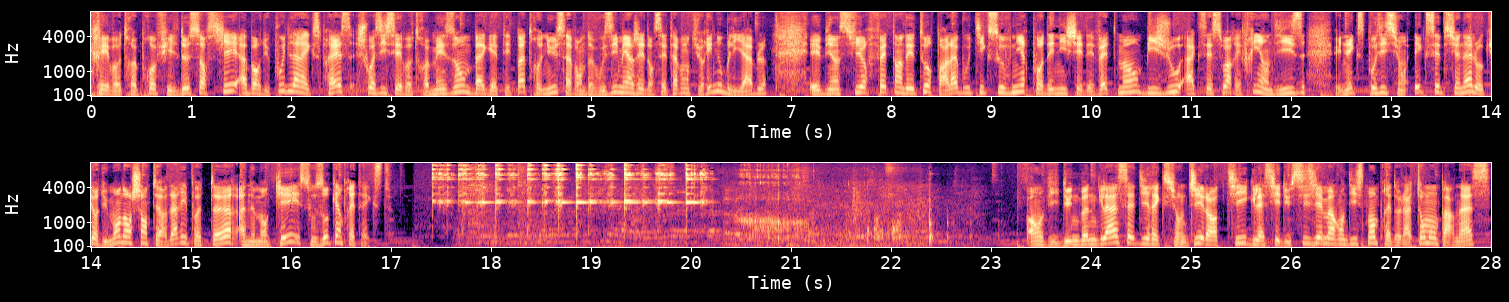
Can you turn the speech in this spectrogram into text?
Créez votre profil de sorcier à bord du Poudlard Express, choisissez votre maison, baguette et patronus avant de vous immerger dans cette aventure inoubliable. Et bien sûr, faites un détour par la boutique souvenir pour dénicher des vêtements, bijoux, accessoires et friandises. Une exposition exceptionnelle au cœur du monde enchanteur d'Harry Potter à ne manquer sous aucun prétexte. Envie d'une bonne glace, direction Girotti, glacier du 6e arrondissement près de la Tour Montparnasse.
